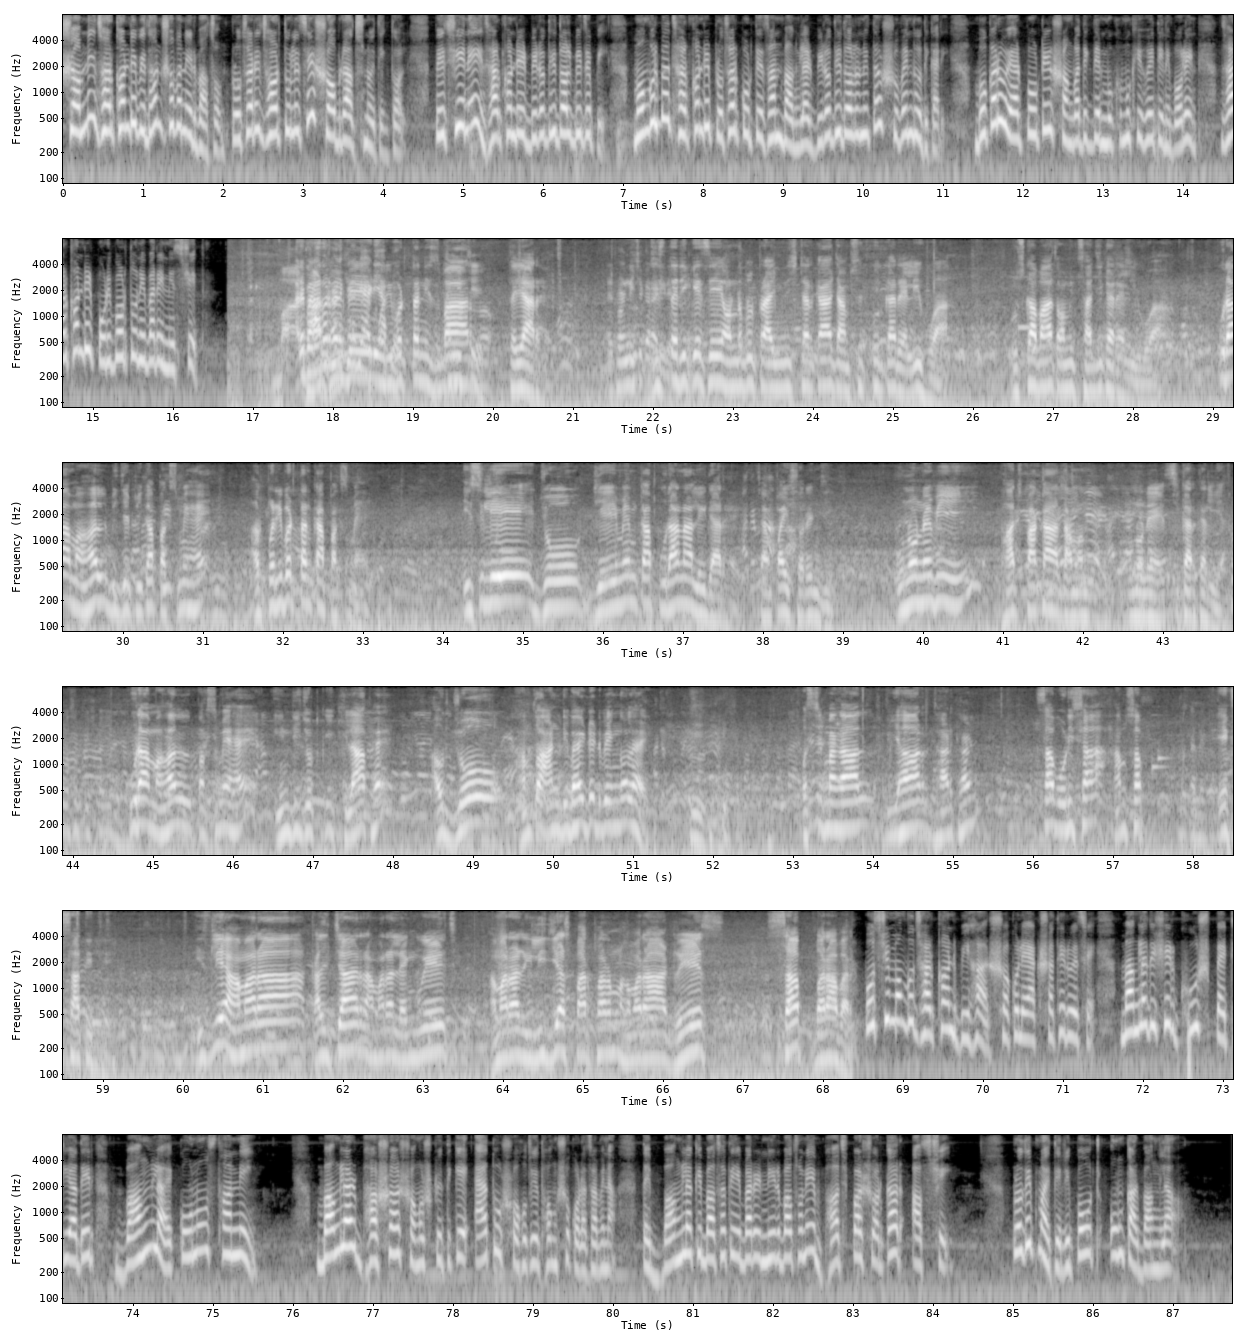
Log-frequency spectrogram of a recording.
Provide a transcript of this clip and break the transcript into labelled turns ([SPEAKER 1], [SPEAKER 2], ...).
[SPEAKER 1] সামনে ঝাড়খণ্ডে বিধানসভা নির্বাচন প্রচারে ঝড় তুলেছে সব রাজনৈতিক দল পেছিয়ে নেই ঝাড়খণ্ডের বিরোধী দল বিজেপি মঙ্গলবার ঝাড়খণ্ডে প্রচার করতে যান বাংলার বিরোধী দলনেতা শুভেন্দু অধিকারী বোকারো এয়ারপোর্টে সাংবাদিকদের মুখোমুখি হয়ে তিনি বলেন ঝাড়খণ্ডের পরিবর্তন এবারে নিশ্চিত
[SPEAKER 2] अरे बराबर में
[SPEAKER 3] झारखंड
[SPEAKER 2] रखेंगे
[SPEAKER 3] में
[SPEAKER 2] आइडिया आप लोग।
[SPEAKER 3] परिवर्तन इस बार तैयार है
[SPEAKER 2] ये थोड़ा नीचे कर
[SPEAKER 3] जिस तरीके से ऑनरेबल प्राइम मिनिस्टर का जामशेदपुर का रैली हुआ उसका बाद अमित शाह जी का रैली हुआ। पूरा माहौल बीजेपी का पक्ष में है और परिवर्तन का पक्ष में है। इसलिए जो जेएमएम का पुराना लीडर है चंपाई सोरेन जी उन्होंने भी भाजपा का दामन उन्होंने स्वीकार कर लिया। पूरा माहौल पक्ष में है इंडिजोट के खिलाफ है और जो हम तो अनडिवाइडेड बंगाल है। पश्चिम बंगाल बिहार झारखंड सब उड़ीसा हम सब एक साथ ही थे इसलिए हमारा कल्चर हमारा लैंग्वेज हमारा रिलीजियस परफॉर्म हमारा ड्रेस सब बराबर
[SPEAKER 1] পশ্চিমবঙ্গ ঝাড়খণ্ড বিহার সকলে একসাথে রয়েছে বাংলাদেশের ঘুষ পেটিয়াদের বাংলায় কোনো স্থান নেই বাংলার ভাষা সংস্কৃতিকে এত সহজে ধ্বংস করা যাবে না তাই বাংলাকে বাঁচাতে এবারের নির্বাচনে ভাজপা সরকার আসছেই প্রদীপ মাইতির রিপোর্ট ওঙ্কার বাংলা।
